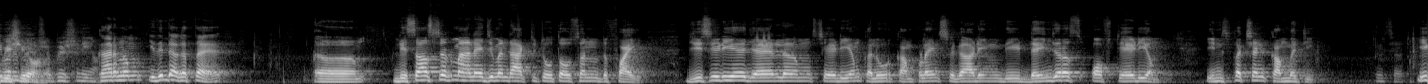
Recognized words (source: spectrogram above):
വിഷയമാണ്. കാരണം ഇതിന്റെ അകത്തെ disaster management act two thousand five G C D A ജയലം stadium Kaloor compliance regarding the dangerous of stadium inspection committee ഈ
